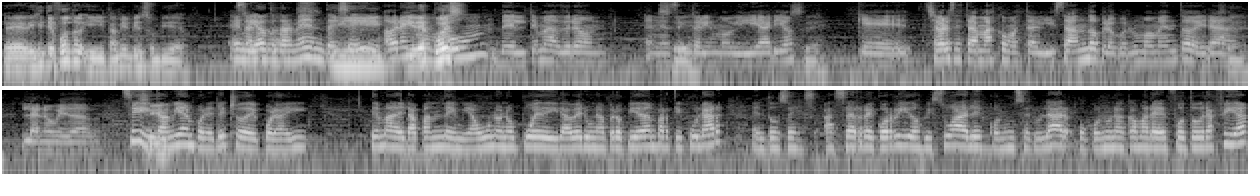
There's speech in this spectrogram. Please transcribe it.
Eh, dijiste foto y también pienso en video. En video totalmente, Y- sí. Ahora hay Y un después- boom del tema dron en el Sí. sector inmobiliario Sí, que ya ahora se está más como estabilizando, pero por un momento era Sí. la novedad. Sí, Sí. también por el hecho de por ahí, tema de la pandemia, uno no puede ir a ver una propiedad en particular, entonces hacer recorridos visuales con un celular o con una cámara de fotografía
